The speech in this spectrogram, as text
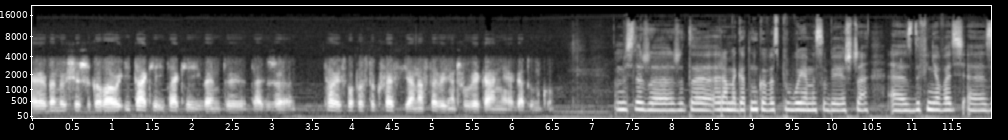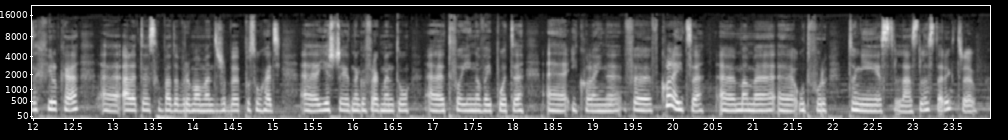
y, będą się szykowały i takie, i takie eventy, także to jest po prostu kwestia nastawienia człowieka, a nie gatunku. Myślę, że, że te ramy gatunkowe spróbujemy sobie jeszcze e, zdefiniować e, za chwilkę, e, ale to jest chyba dobry moment, żeby posłuchać e, jeszcze jednego fragmentu e, Twojej nowej płyty e, i kolejny w, w kolejce mamy utwór To nie jest las dla starych drzew.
